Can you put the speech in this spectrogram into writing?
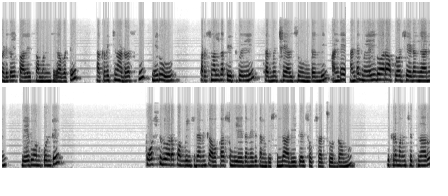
మెడికల్ కాలేజ్ సంబంధించి కాబట్టి అక్కడ ఇచ్చిన అడ్రస్కి మీరు పర్సనల్గా తీసుకువెళ్ళి సబ్మిట్ చేయాల్సి ఉంటుంది. అంటే అంటే మెయిల్ ద్వారా అప్లోడ్ చేయడం కానీ లేదు అనుకుంటే పోస్ట్ ద్వారా పంపించడానికి అవకాశం లేదనేది కనిపిస్తుంది. ఆ డీటెయిల్స్ ఒకసారి చూద్దాము. ఇక్కడ మనకు చెప్తున్నారు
